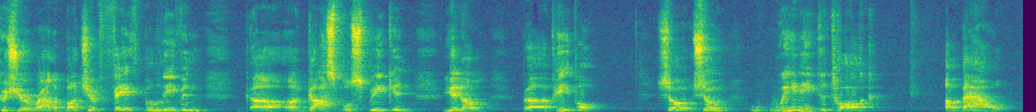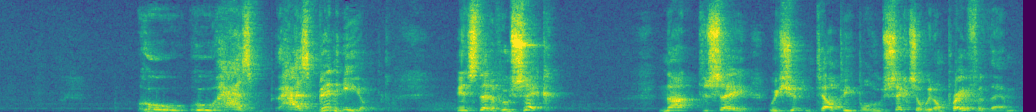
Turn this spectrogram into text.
because you're around a bunch of faith believing uh, uh, gospel speaking, you know, uh, people. So, so we need to talk about who who has has been healed instead of who's sick. Not to say we shouldn't tell people who's sick so we don't pray for them,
